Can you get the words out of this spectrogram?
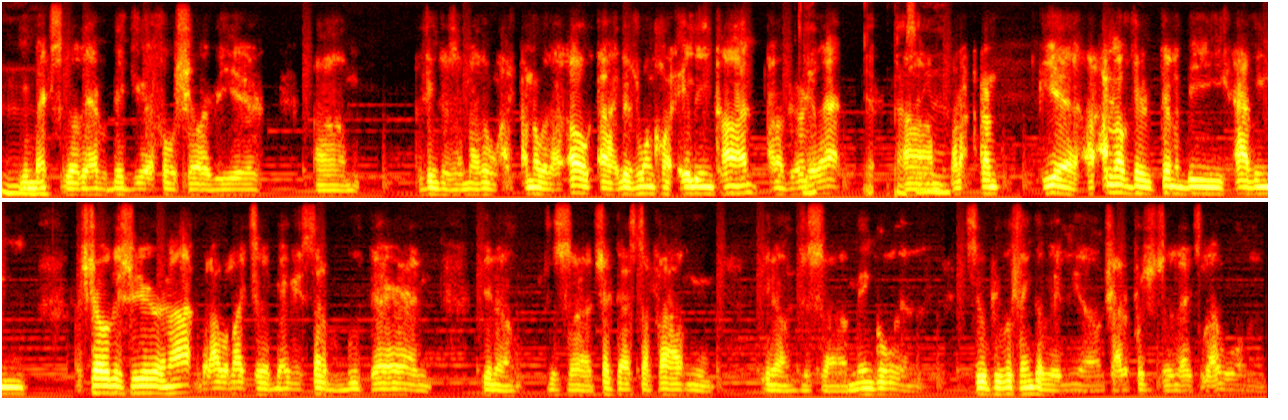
New Mm. Mexico, they have a big UFO show every year. Um, I think there's another one. I don't know what that. Oh, uh, there's one called Alien Con. I don't know if you heard of that. Yep, Pasadena. Um, but I, I don't. Yeah, I, I don't know if they're going to be having a show this year or not. But I would like to maybe set up a booth there and you know just uh, check that stuff out and you know just uh, mingle and see what people think of it. You know, try to push it to the next level and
